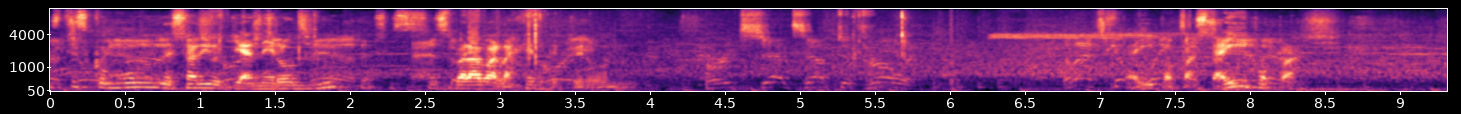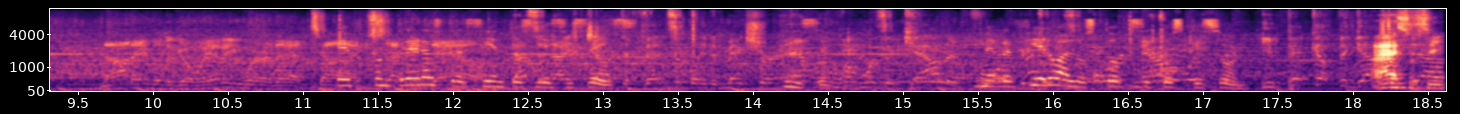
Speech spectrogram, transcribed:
Este es como un estadio llanerón, ¿no? Es, brava la gente, pero... Ahí, papá, está ahí, papá. F. Contreras 316. Dice, me refiero a los tóxicos que son. Ah, eso sí.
